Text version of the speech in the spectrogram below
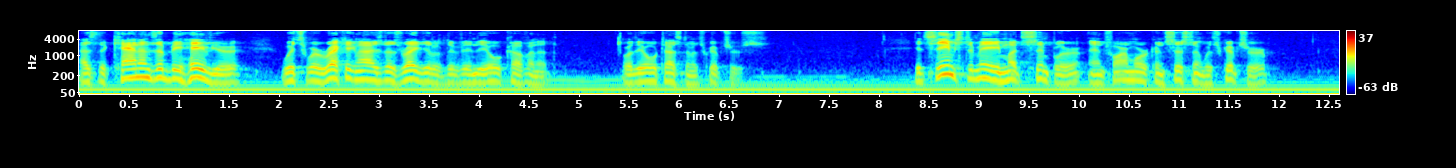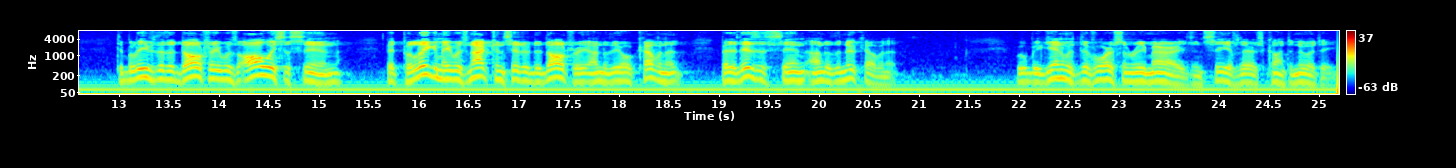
as the canons of behavior which were recognized as regulative in the Old Covenant or the Old Testament scriptures. It seems to me much simpler and far more consistent with Scripture to believe that adultery was always a sin, but polygamy was not considered adultery under the Old Covenant, but it is a sin under the New Covenant. We'll begin with divorce and remarriage and see if there's continuity.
